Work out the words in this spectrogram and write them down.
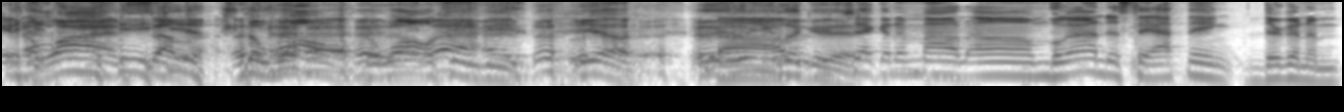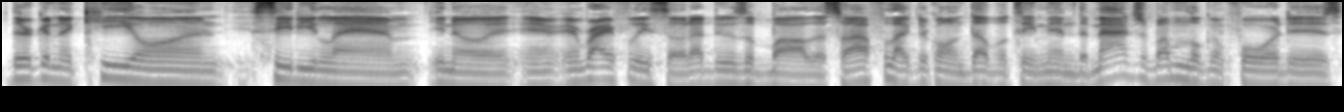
In a wine cellar. Yeah, the wall, the wall TV. Yeah, who Nah, you we'll looking be at? checking them out. Um, look, I understand. I think they're gonna they're gonna key on CeeDee Lamb, you know, and, and rightfully so. That dude's a baller. So I feel like they're gonna double team him. The matchup I'm looking forward is,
